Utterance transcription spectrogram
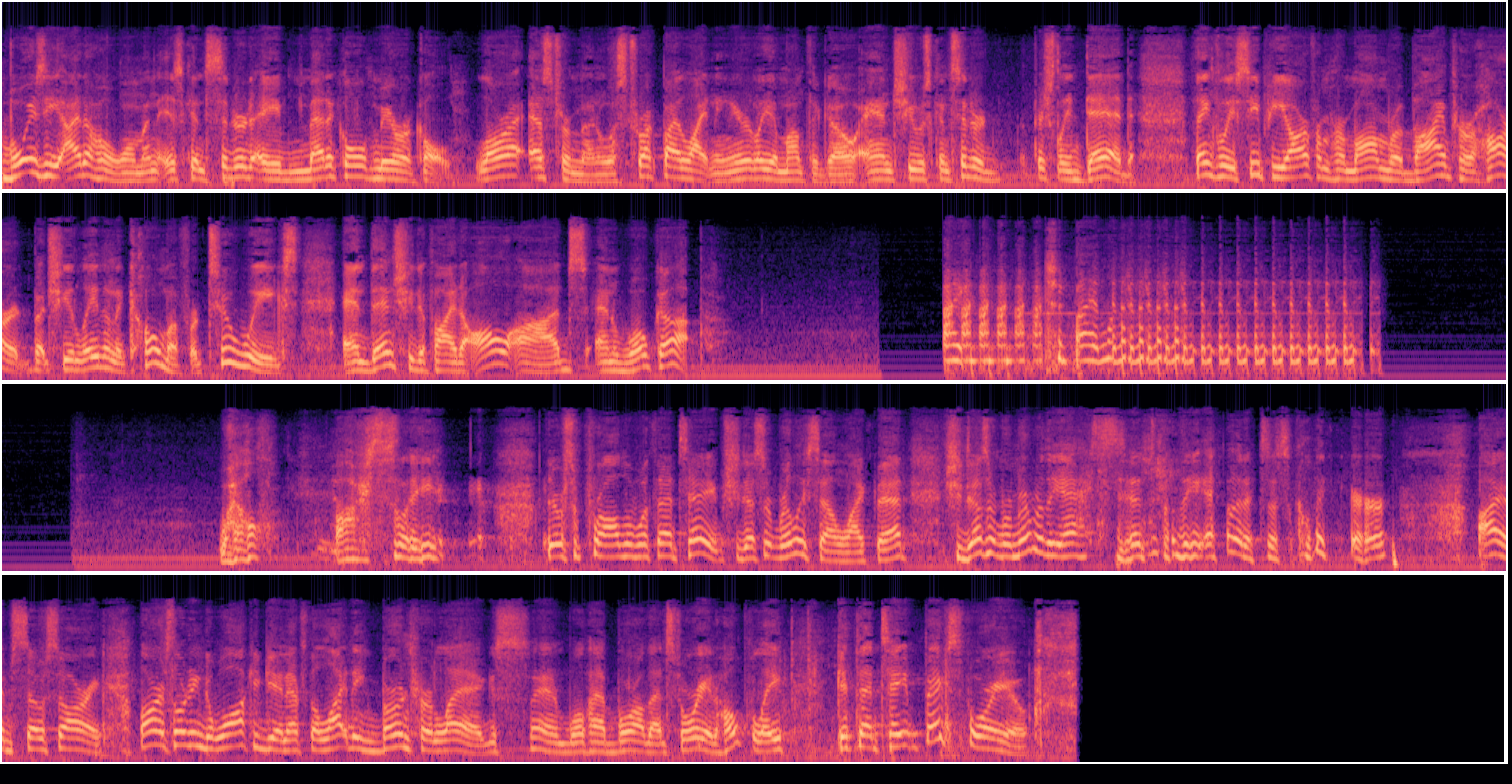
A Boise, Idaho woman is considered a medical miracle. Laura Esterman was struck by lightning nearly a month ago, and she was considered officially dead. Thankfully, CPR from her mom revived her heart, but she laid in a coma for two weeks, and then she defied all odds and woke up. I, I, I should buy Well, obviously, there was a problem with that tape. She doesn't really sound like that. She doesn't remember the accident, but the evidence is clear. I am so sorry. Laura's learning to walk again after the lightning burned her legs. And we'll have more on that story and hopefully get that tape fixed for you.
